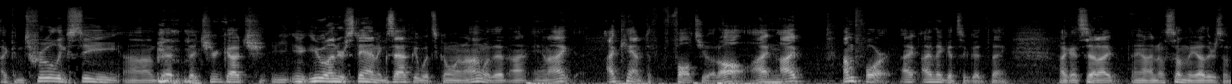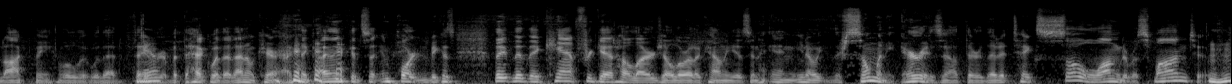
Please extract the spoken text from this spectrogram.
I can truly see uh, that that your gut you, you understand exactly what's going on with it, and I I can't fault you at all. I I I'm for it. I, I think it's a good thing. Like I said, I you know, I know some of the others have knocked me a little bit with that favorite, Yeah. but the heck with it. I don't care. I think I think it's important because they, they they can't forget how large El Dorado County is, and and you know there's so many areas out there that it takes so long to respond to mm-hmm.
